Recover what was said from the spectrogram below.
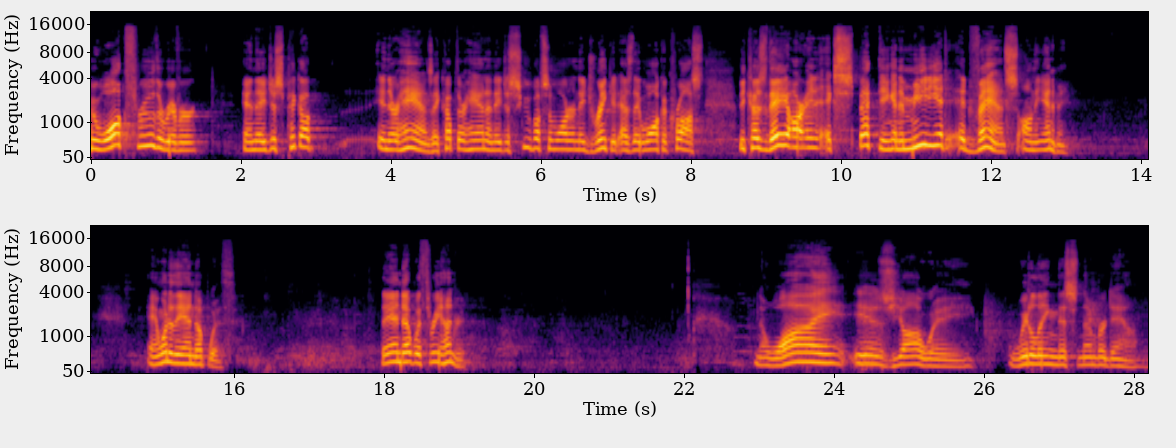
who walk through the river and they just pick up in their hands, they cup their hand and they just scoop up some water and they drink it as they walk across because they are expecting an immediate advance on the enemy. And what do they end up with? They end up with 300. Now, why is Yahweh whittling this number down?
